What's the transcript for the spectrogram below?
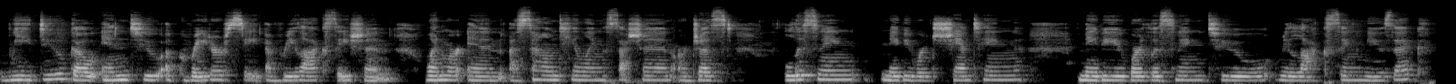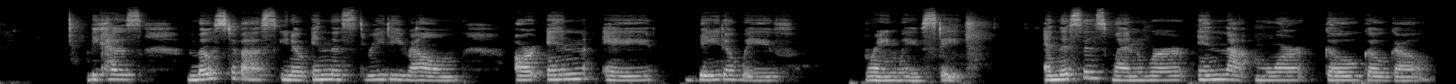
we do go into a greater state of relaxation when we're in a sound healing session or just listening. Maybe we're chanting, maybe we're listening to relaxing music. Because most of us, you know, in this 3D realm are in a beta wave brainwave state. And this is when we're in that more go, go, go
